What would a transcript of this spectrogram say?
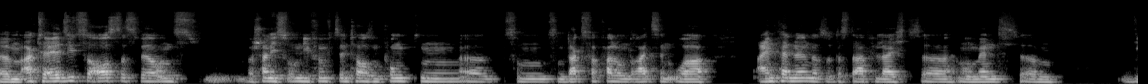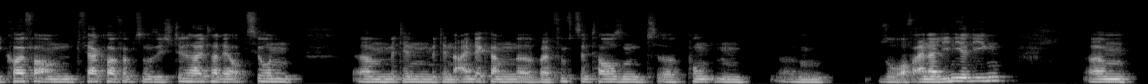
Ähm, aktuell sieht es so aus, dass wir uns wahrscheinlich so um die 15.000 Punkten äh, zum, zum DAX-Verfall um 13 Uhr einpendeln. Also dass da vielleicht äh, im Moment ähm, die Käufer und Verkäufer bzw. die Stillhalter der Optionen ähm, mit, den, mit den Eindeckern äh, bei 15.000 äh, Punkten ähm, so auf einer Linie liegen. Ähm,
